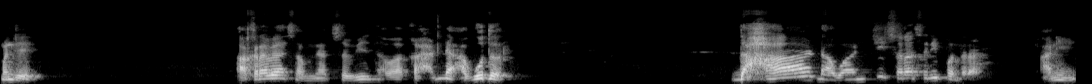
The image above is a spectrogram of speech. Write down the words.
म्हणजे अकराव्या सामन्यात सव्वीस धावा काढण्या अगोदर दहा डावांची सरासरी पंधरा आणि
